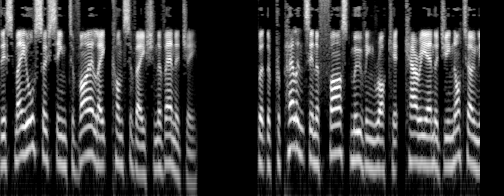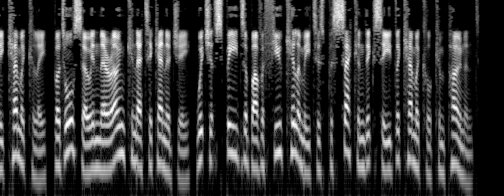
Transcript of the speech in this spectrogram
this may also seem to violate conservation of energy. But the propellants in a fast-moving rocket carry energy not only chemically, but also in their own kinetic energy, which at speeds above a few kilometers per second exceed the chemical component.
